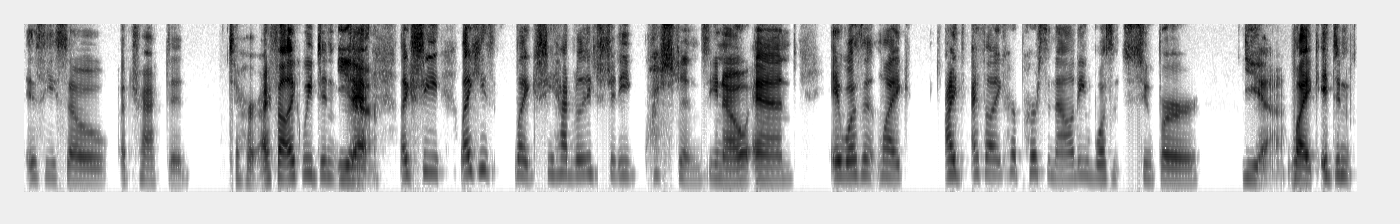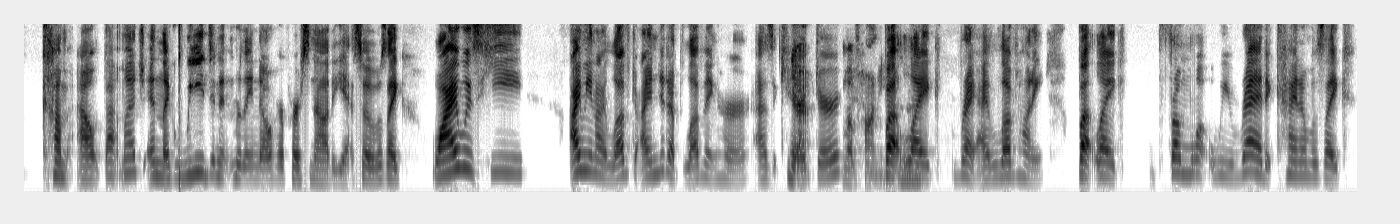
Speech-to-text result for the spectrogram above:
is he so attracted to her? I felt like we didn't Yeah, get like she like he's like she had really shitty questions you know and it wasn't like i i felt like her personality wasn't super yeah, like it didn't come out that much and like we didn't really know her personality yet. So it was like why was he i mean i loved i ended up loving her as a Yeah. character love Chani. but Mhm. like right i loved Chani but like from what we read it kind of was like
